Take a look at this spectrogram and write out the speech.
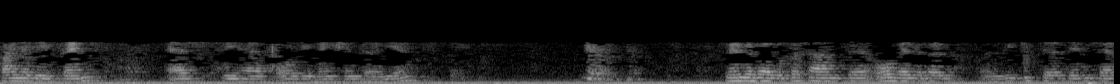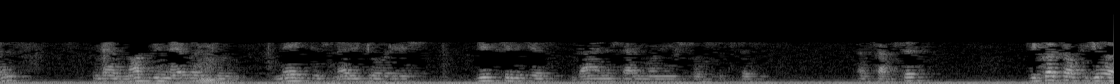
Finally, friends, as we have already mentioned earlier, Venerable Upasanta or Venerable Vijitha themselves would have not been able to make this meritorious this religious dana ceremonies so success, a success because of your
